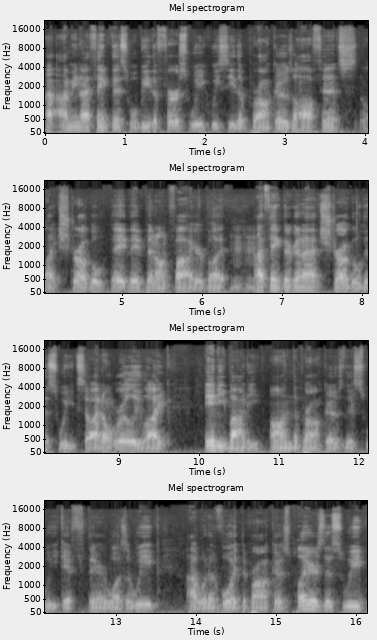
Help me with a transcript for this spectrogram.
I, I mean, I think this will be the first week we see the Broncos offense like struggle. They they've been on fire, but Mm-hmm. I think they're gonna struggle this week. So I don't really like anybody on the Broncos this week. If there was a week, I would avoid the Broncos players this week.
